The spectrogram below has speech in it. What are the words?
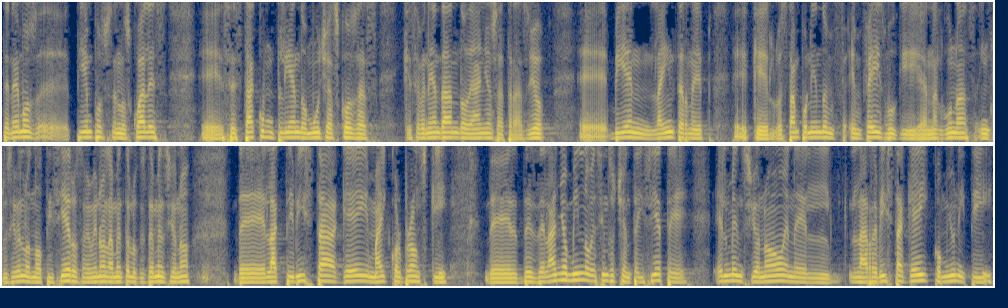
tenemos eh, tiempos en los cuales eh, se está cumpliendo muchas cosas que se venían dando de años atrás. Yo eh, vi en la internet eh, que lo están poniendo en, Facebook y en algunas, inclusive en los noticieros, se me vino a la mente lo que usted mencionó, del activista gay Michael Bronsky, de, desde el año 1987, él mencionó en el, la revista Gay Community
